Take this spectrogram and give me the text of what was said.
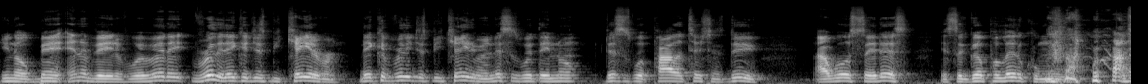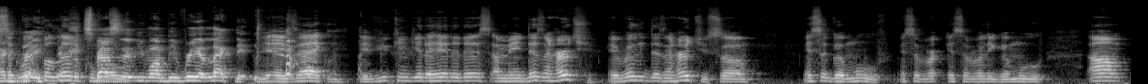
you know being innovative. Where really, really, they could just be catering. They could really just be catering. This is what they know. This is what politicians do. I will say this: it's a good political move. It's a good political especially move. if you want to be reelected. Yeah, exactly. if you can get ahead of this, I mean, it doesn't hurt you. It really doesn't hurt you. So, it's a good move. It's a it's a really good move. Um,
